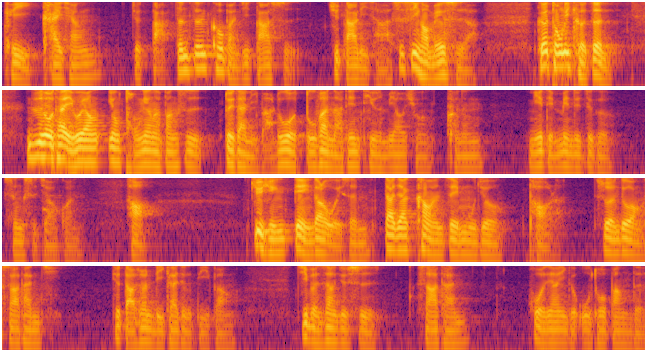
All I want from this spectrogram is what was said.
可以开枪就打真真扣扳机打死去打理查，是幸好没有死啊。可同理可证，日后他也会用用同样的方式对待你吧？如果毒贩哪天提什么要求，可能你也得面对这个生死交关。好，剧情电影到了尾声，大家看完这一幕就跑了，所有人都往沙滩挤，就打算离开这个地方。基本上就是沙滩或这样一个乌托邦的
